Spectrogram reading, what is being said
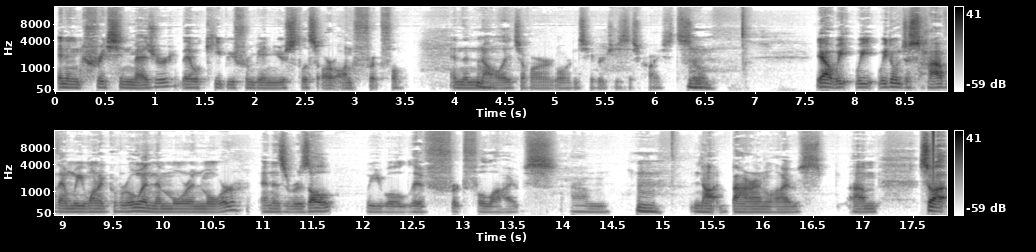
in increasing measure, they will keep you from being useless or unfruitful in the knowledge of our Lord and Savior Jesus Christ. So Mm. yeah, we, we, we don't just have them, we want to grow in them more and more. And as a result, we will live fruitful lives, um, Mm. not barren lives. Um, so, uh,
